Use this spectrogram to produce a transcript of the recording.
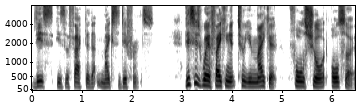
this is the factor that makes the difference. This is where faking it till you make it falls short also.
